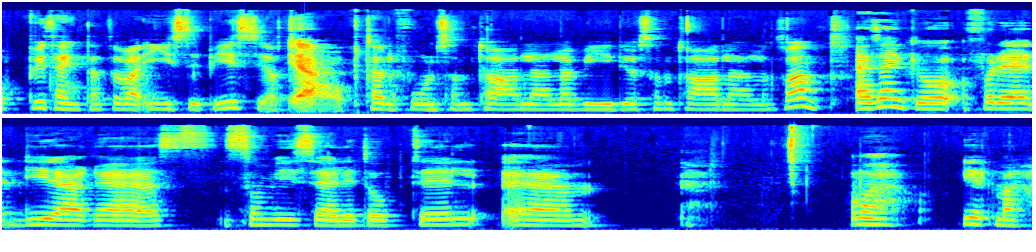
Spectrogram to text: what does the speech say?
opp. Vi tenkte at det var easy-peasy å ta Ja. opp telefonsamtale eller videosamtale eller noe sånt. Jeg tenker jo, for det, de der eh, som vi ser litt opp til um... Åh, Hjelp meg.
